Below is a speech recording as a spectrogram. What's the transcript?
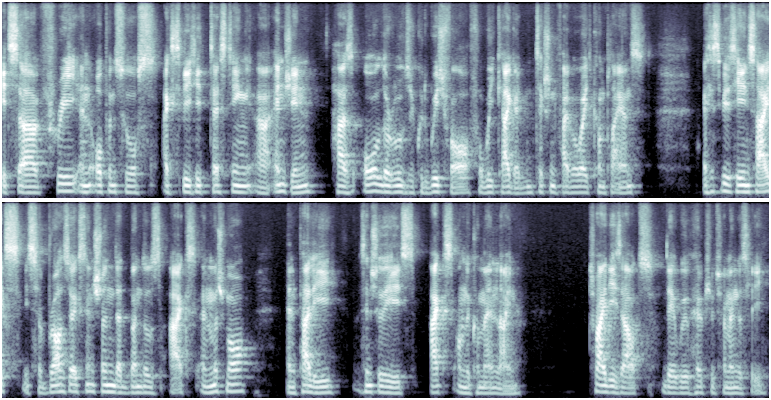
it's a free and open source accessibility testing uh, engine, has all the rules you could wish for for WCAG and Section 508 compliance. Accessibility Insights, it's a browser extension that bundles Axe and much more. And Pa11y, essentially it's Axe on the command line. Try these out, they will help you tremendously.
